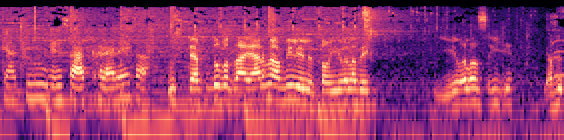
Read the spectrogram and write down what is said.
क्या तू मेरे साथ खड़ा रहेगा? तू स्टेप तो बता यार मैं अभी ले लेता हूँ ये वाला देख। ये वाला सही है। या फिर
